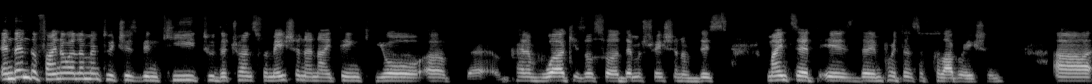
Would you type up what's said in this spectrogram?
And then the final element, which has been key to the transformation, and I think your uh, kind of work is also a demonstration of this mindset, is the importance of collaboration. Uh,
